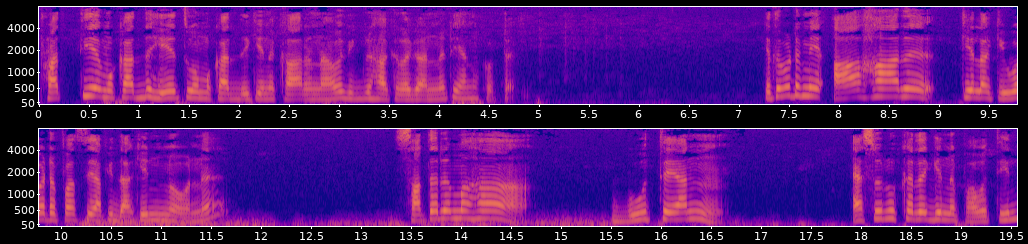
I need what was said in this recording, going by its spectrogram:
ප්‍රත්‍ය මොකද්ද හේතුව මොකද්ද කියන කාරණාව විග්‍රහ කරගන්නට යනකොට එතකොට මේ ආහාර කියලා කිව්වට පස්සේ අපි දකින්න ඕන සතර මහා භූතයන් ඇසුරු කරගෙන පවතින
